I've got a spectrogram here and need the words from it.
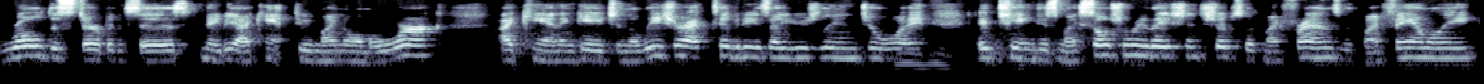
role disturbances. Maybe I can't do my normal work. I can't engage in the leisure activities I usually enjoy. Mhm. It changes my social relationships with my friends, with my family.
